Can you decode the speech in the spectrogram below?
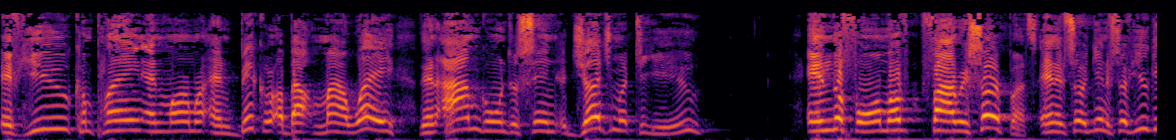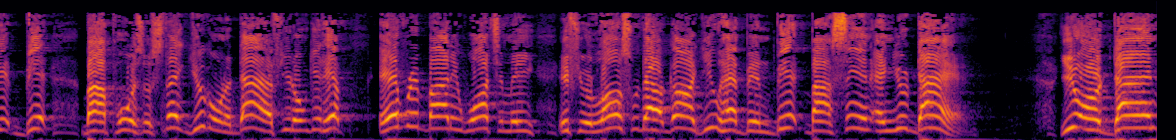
if you complain and murmur and bicker about my way, then I'm going to send judgment to you in the form of fiery serpents. And if so, again, if so, if you get bit by a poisonous snake, you're going to die if you don't get help. Everybody watching me, if you're lost without God, you have been bit by sin and you're dying. You are dying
